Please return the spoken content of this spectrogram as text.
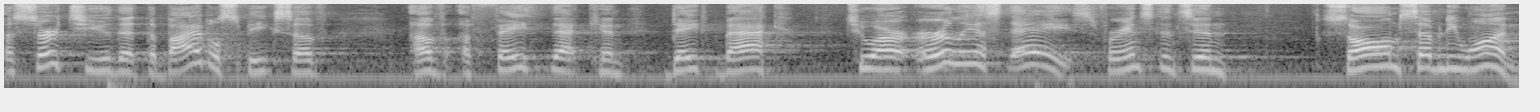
assert to you that the Bible speaks of, of a faith that can date back to our earliest days. For instance, in Psalm 71,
